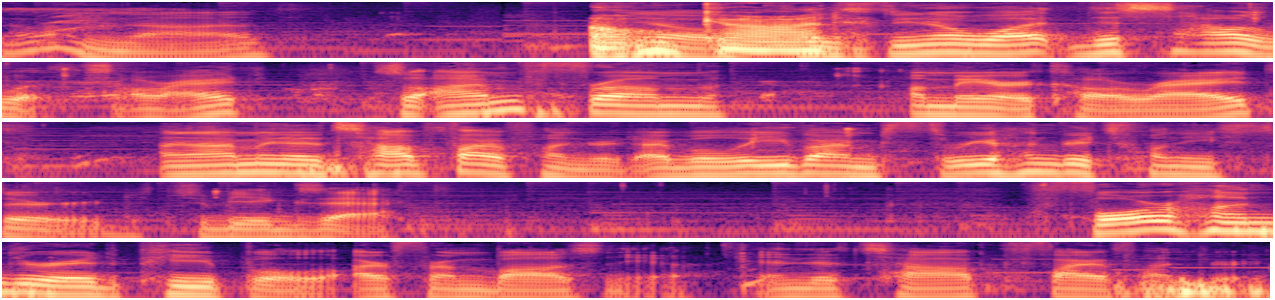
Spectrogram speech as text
No, I'm not. Oh Yo, God. 'cause you know what? This is how it works, alright? So I'm from America, right? And I'm in the top 500. I believe I'm 323rd, to be exact. 400 people are from Bosnia in the top 500.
